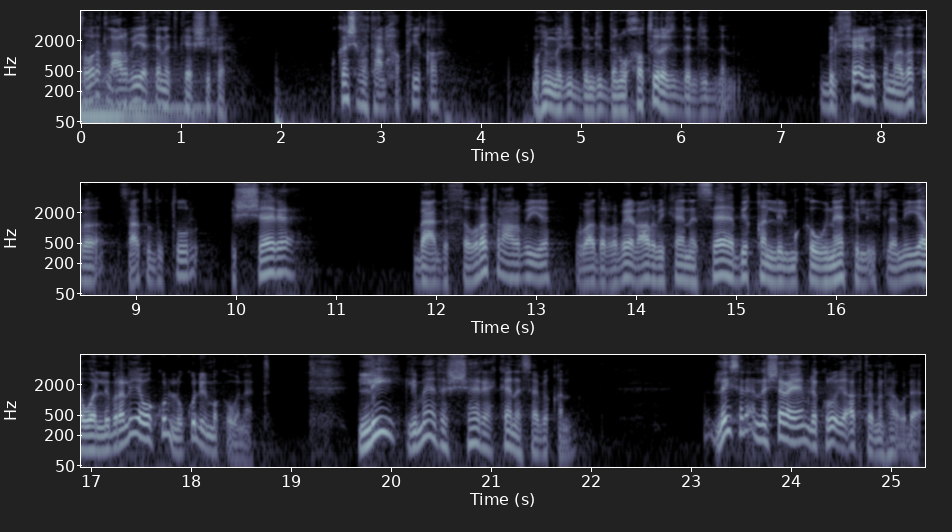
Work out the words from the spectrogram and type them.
الثورات العربية كانت كاشفة وكشفت عن حقيقة مهمة جدا جدا وخطيرة جدا جدا بالفعل كما ذكر سعادة الدكتور الشارع بعد الثورات العربية وبعد الربيع العربي كان سابقا للمكونات الإسلامية والليبرالية وكله كل المكونات ليه؟ لماذا الشارع كان سابقا؟ ليس لأن الشارع يملك رؤية أكثر من هؤلاء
